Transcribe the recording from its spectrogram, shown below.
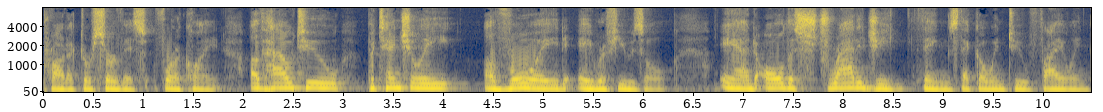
product or service for a client, of how to potentially avoid a refusal, and all the strategy things that go into filing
